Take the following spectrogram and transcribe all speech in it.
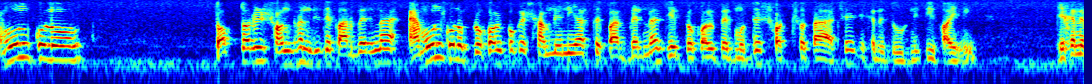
এমন কোন দপ্তরের সন্ধান দিতে পারবেন না, এমন কোন প্রকল্পকে সামনে নিয়ে আসতে পারবেন না, যে প্রকল্পের মধ্যে স্বচ্ছতা আছে, যেখানে দুর্নীতি হয়নি। যেখানে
